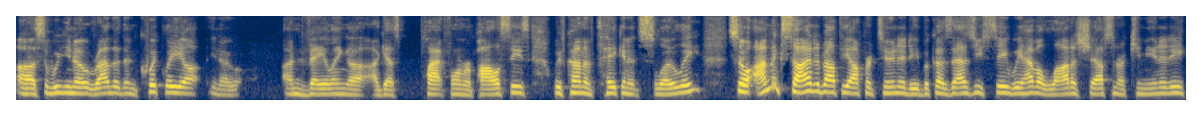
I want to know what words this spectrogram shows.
Uh, so we, you know, rather than quickly, uh, you know, unveiling, uh, I guess, platform or policies, we've kind of taken it slowly. So I'm excited about the opportunity because, as you see, we have a lot of chefs in our community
